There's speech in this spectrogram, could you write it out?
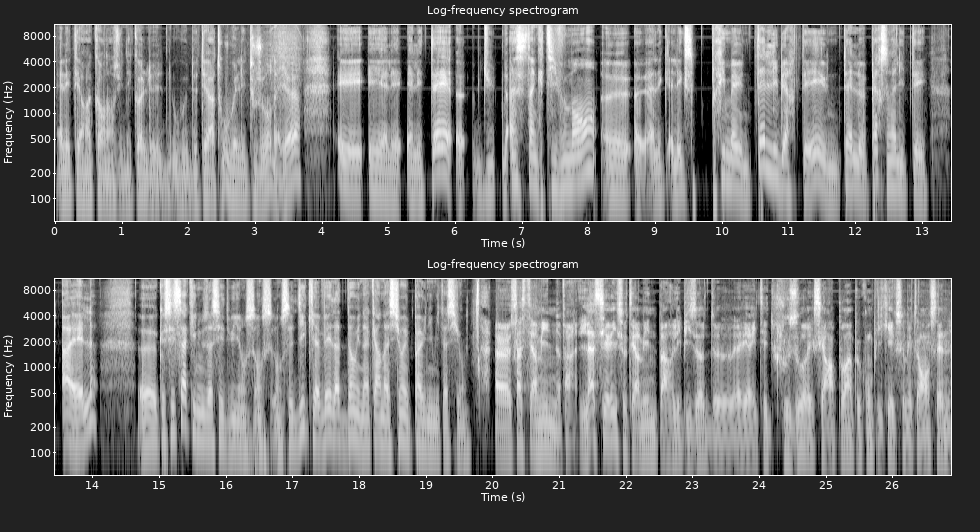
Elle était encore dans une école de, de théâtre où elle est toujours d'ailleurs et, et elle, est, elle était du, instinctivement euh, elle, elle exprimait une telle liberté, une telle personnalité à elle, euh, que c'est ça qui nous a séduit. On, on, se dit qu'il y avait là-dedans une incarnation et pas une imitation. Euh, ça se termine, enfin, la série se termine par l'épisode de La vérité de Clouseau avec ses rapports un peu compliqués avec ce metteur en scène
